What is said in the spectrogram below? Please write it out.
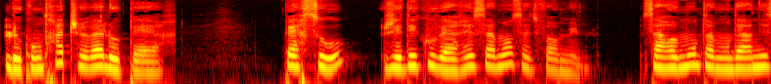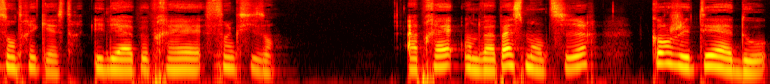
le contrat de cheval au père Perso, j'ai découvert récemment cette formule. Ça remonte à mon dernier centre équestre, il y a à peu près 5-6 ans. Après, on ne va pas se mentir, quand j'étais ado,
